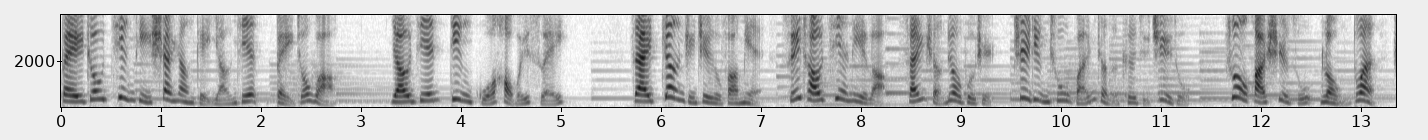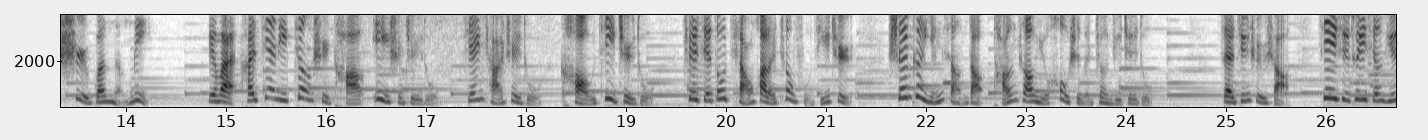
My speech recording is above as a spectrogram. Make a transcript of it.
北周静帝禅让给杨坚，北周王，杨坚定国号为隋。在政治制度方面，隋朝建立了三省六部制，制定出完整的科举制度，弱化士族垄断士官能力。另外，还建立正式堂议事制度、监察制度、考绩制度，这些都强化了政府机制，深刻影响到唐朝与后世的政治制度。在军事上，继续推行与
